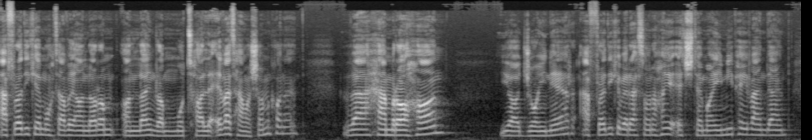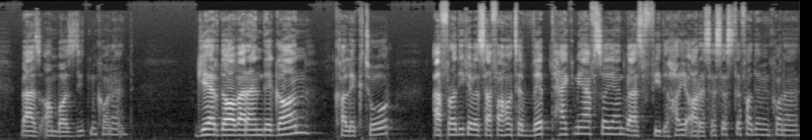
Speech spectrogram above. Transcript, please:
افرادی که محتوای آنلاین را مطالعه و تماشا می کنند و همراهان یا joiner افرادی که به رسانه های اجتماعی می پیوندند و از آن بازدید می کنند گردآورندگان collector افرادی که به صفحات وب tag می افزایند و از فیدهای RSS استفاده می کنند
